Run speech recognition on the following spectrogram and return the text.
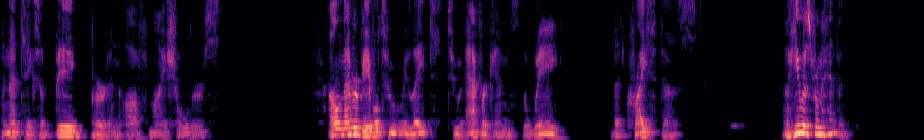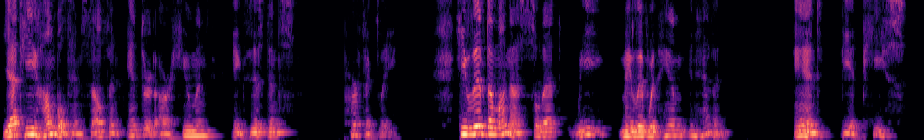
And that takes a big burden off my shoulders. I'll never be able to relate to Africans the way that Christ does. Now, he was from heaven, yet he humbled himself and entered our human existence perfectly. He lived among us so that we may live with him in heaven and be at peace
